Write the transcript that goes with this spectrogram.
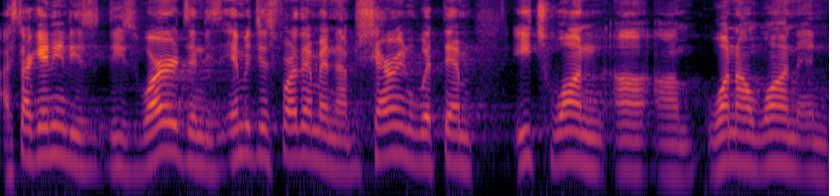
I start getting these, these words and these images for them, and I'm sharing with them each one one on one, and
